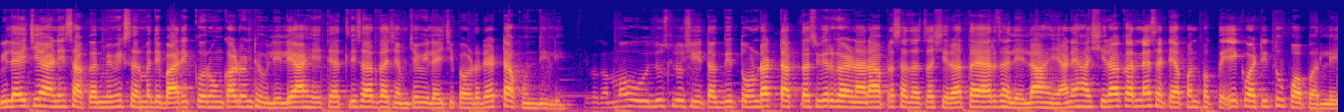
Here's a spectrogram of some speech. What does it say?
विलायची आणि साखर मी मिक्सरमध्ये बारीक करून काढून ठेवलेली आहे त्यातलीच अर्धा चमचा विलायची पावडर यात टाकून दिली. बघा मऊ लुसलुशीत अगदी तोंडात टाकताच विरघळणारा हा प्रसादाचा शिरा तयार झालेला आहे आणि हा शिरा करण्यासाठी आपण फक्त एक वाटी तूप वापरले.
